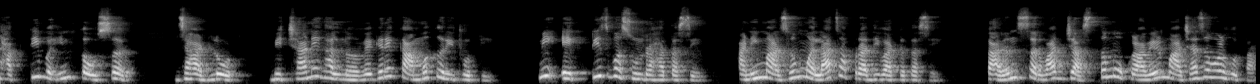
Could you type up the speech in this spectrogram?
धाकटी बहीण कौसर झाडलोट बिछाने घालणं वगैरे कामं करीत होती. मी एकटीच बसून राहत असे आणि माझं मलाच अपराधी वाटत असे कारण सर्वात जास्त मोकळा वेळ माझ्याजवळ होता.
